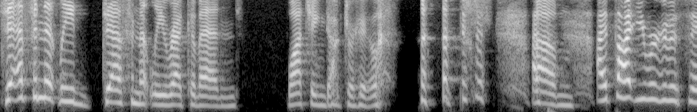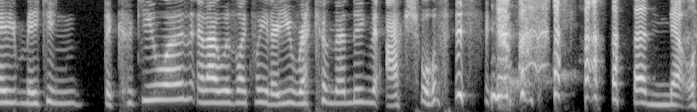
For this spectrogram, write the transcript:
Definitely, definitely recommend watching Doctor Who. um, I, I thought you were going to say making the cookie one, and I was like, wait, are you recommending the actual fish? no.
